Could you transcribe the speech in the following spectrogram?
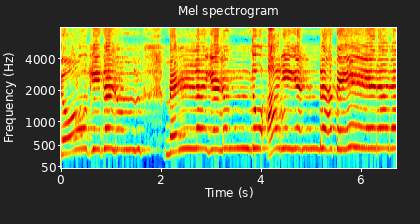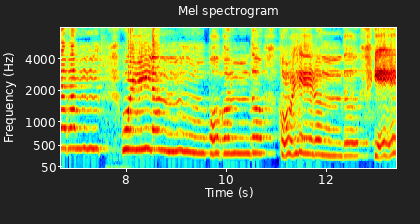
യോഗികളും മെള്ളയെഴുന്തു അരിയന്റെ പേരരവം ഉള്ളം പുകുന്തു കുളിരുന്തു ഏ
